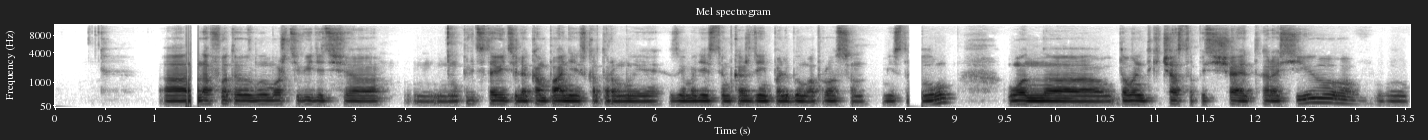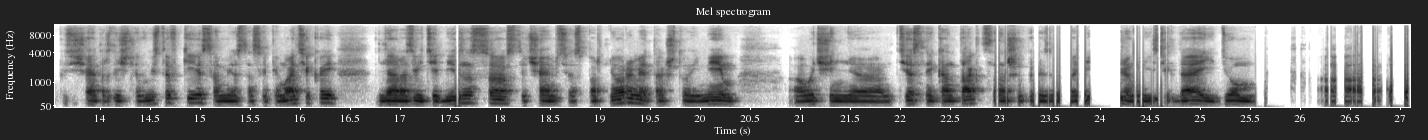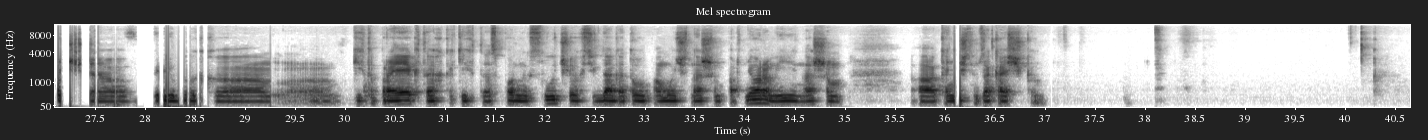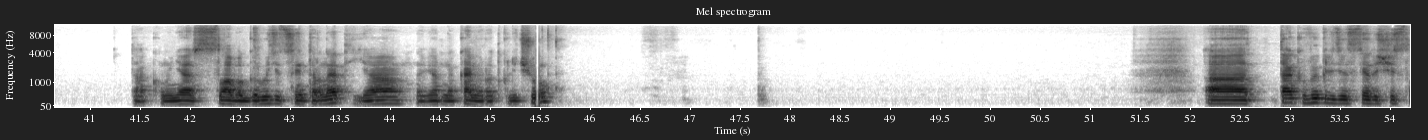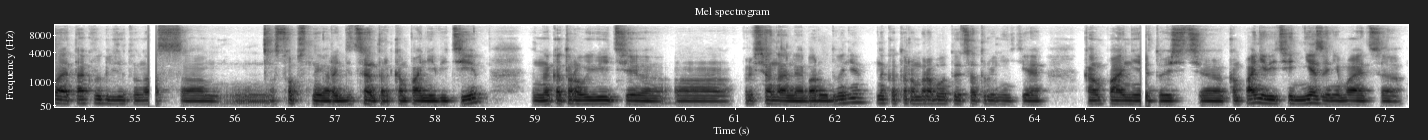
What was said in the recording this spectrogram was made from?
На фото вы можете видеть представителя компании, с которым мы взаимодействуем каждый день по любым вопросам, мистер Блум. Он довольно-таки часто посещает Россию, посещает различные выставки совместно с эпиматикой для развития бизнеса, встречаемся с партнерами, так что имеем очень тесный контакт с нашим производителем всегда идем в любых каких-то проектах, каких-то спорных случаях, всегда готовы помочь нашим партнерам и нашим конечным заказчикам. Так, у меня слабо грузится интернет. Я, наверное, камеру отключу. А, так выглядит следующий слайд. Так выглядит у нас а, собственный радиоцентр компании VT, на котором вы видите а, профессиональное оборудование, на котором работают сотрудники компании. То есть а, компания VT не занимается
